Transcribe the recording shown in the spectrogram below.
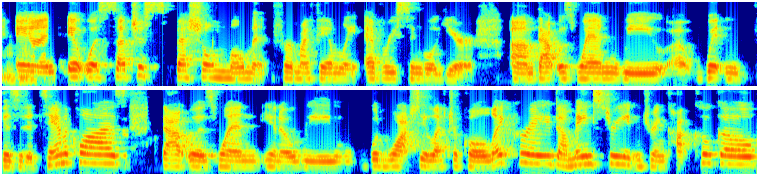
Mm-hmm. And it was such a special moment for my family every single year. Um, that was when we uh, went and visited Santa Claus. That was when, you know, we would watch the electrical light parade down Main Street and drink hot cocoa.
